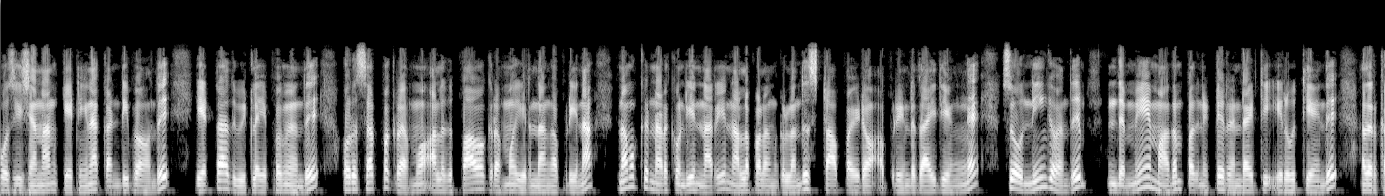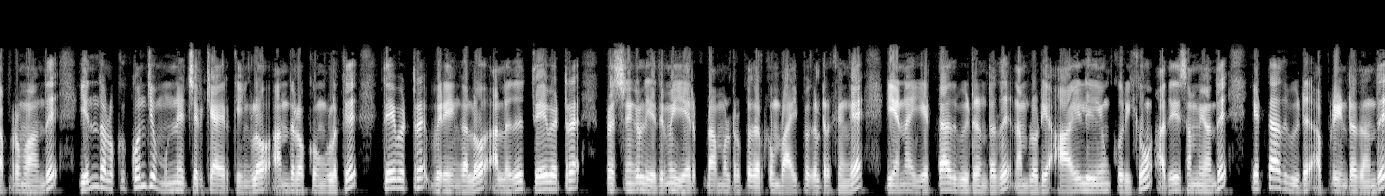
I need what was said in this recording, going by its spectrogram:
பொசிஷனான்னு கேட்டிங்கன்னா கண்டிப்பாக வந்து எட்டாவது வீட்டில் எப்பவுமே வந்து ஒரு சர்ப்ப கிரகமோ அல்லது பாவ கிரகமோ இருந்தாங்க அப்படின்னா நமக்கு நடக்க வேண்டிய நிறைய நல்ல பலன்கள் வந்து ஸ்டாப் ஆகிடும் அப்படின்றது ஐதியங்க ஸோ நீங்கள் வந்து இந்த மே மாதம் பதினெட்டு ரெண்டாயிரத்தி இருபத்தி ஐந்து அதற்கப்புறமா வந்து எந்த அளவுக்கு கொஞ்சம் எச்சரிக்கையாக இருக்கீங்களோ அந்த அளவுக்கு உங்களுக்கு தேவையற்ற விரயங்களோ அல்லது தேவையற்ற பிரச்சனைகள் எதுவுமே ஏற்படாமல் இருப்பதற்கும் வாய்ப்புகள் இருக்குங்க. ஏன்னா எட்டாவது வீடுன்றது நம்மளுடைய ஆயிலையும் குறிக்கும். அதே சமயம் வந்து எட்டாவது வீடு அப்படின்றது வந்து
